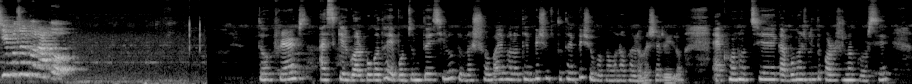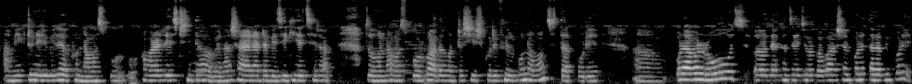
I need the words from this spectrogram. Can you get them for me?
জি পর্যন্ত রাখো। তো ফ্রেন্ডস আজকের গল্প কথা এ পর্যন্তই ছিল। তোমরা সবাই ভালো থাকবে সুস্থ থাকবে শুভকামনা ভালোবাসা রইল। এখন হচ্ছে কাব্য মাসবিল তো পড়াশোনা করছে। আমি একটু নিরিবিলে এখন নামাজ পড়ব। আমার রেস্ট নিতে হবে না। সাড়ে নটা বেজে গিয়েছে রাত। তো নামাজ পড়ব আধা ঘণ্টা শেষ করে ফেলব নামাজ। তারপরে ওরা আবার রোজ দেখা যায় যে ওর বাবা আসার পরে তারা পড়ে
